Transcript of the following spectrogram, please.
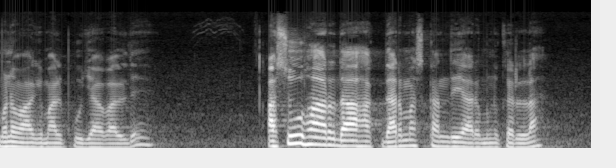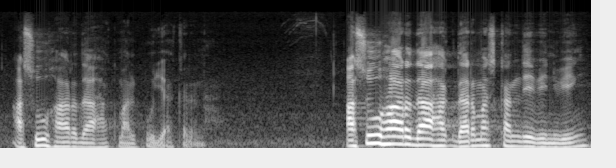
මොනවාගේ මල් පූජාවල්ද අසූහාරදාහක් ධර්මස්කන්දය අරමුණු කරලා අසූහාරදාහක් මල් පූජා කරනවා. අසූහාරදාහක් ධර්මස්කන්දය වෙනුවෙන්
